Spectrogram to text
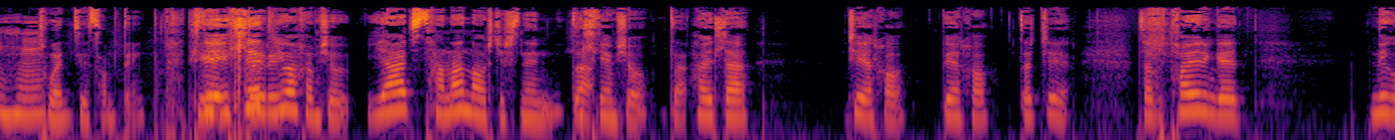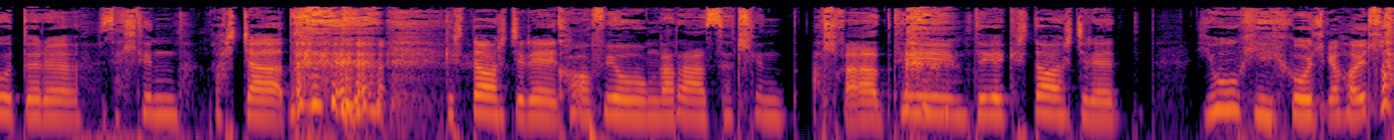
Мгм. 20 something. Тэгээ эхлээд юу ах юм шүү? Яаж санаа нь орж ирсэн нь хэлэх юм шүү. За. Хоёлаа чи ярих уу? Би ярих уу? За чи За бит хоёр ингээд нэг өдөр э, салхинд гарчаад гэртээ орж ирээд кофе уунгараа салхинд алхаад тийм тэгээ гэртээ орж ирээд юу хийх вэ гээ хоёлаа.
